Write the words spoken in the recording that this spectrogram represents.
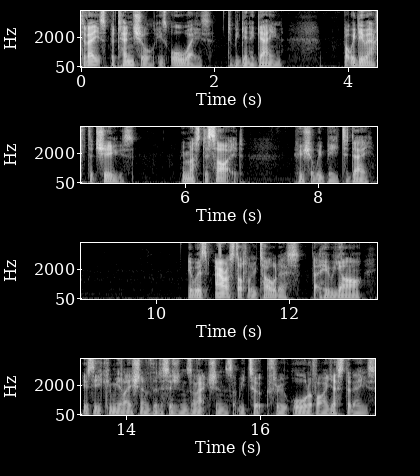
Today's potential is always to begin again, but we do have to choose. We must decide who shall we be today. It was Aristotle who told us that who we are is the accumulation of the decisions and actions that we took through all of our yesterdays.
